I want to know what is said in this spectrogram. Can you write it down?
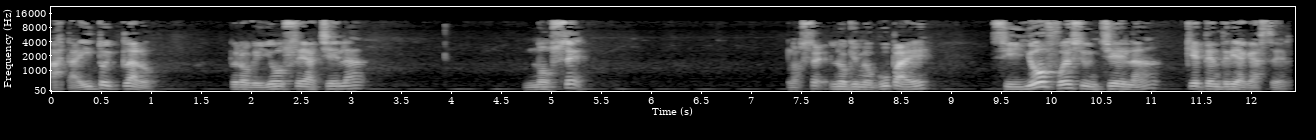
Hasta ahí estoy claro. Pero que yo sea Chela, no sé. No sé. Lo que me ocupa es, si yo fuese un Chela, ¿qué tendría que hacer?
